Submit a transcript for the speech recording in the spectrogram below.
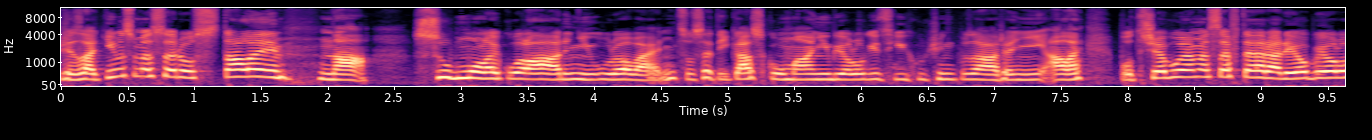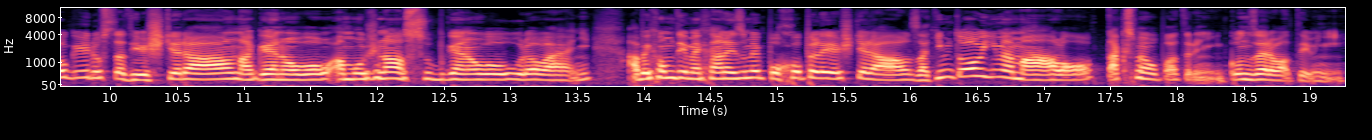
že zatím jsme se dostali na submolekulární úroveň, co se týká zkoumání biologických účinků záření, ale potřebujeme se v té radiobiologii dostat ještě dál na genovou a možná subgenovou úroveň, abychom ty mechanismy pochopili ještě dál. Zatím toho víme málo, tak jsme opatrní, konzervativní.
